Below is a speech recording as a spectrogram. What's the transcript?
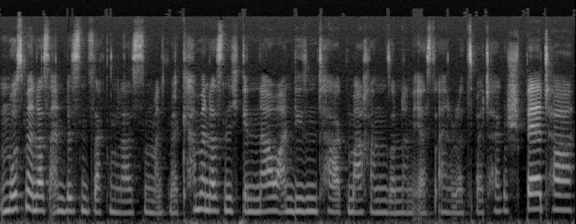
muss man das ein bisschen sacken lassen. Manchmal kann man das nicht genau an diesem Tag machen, sondern erst ein oder zwei Tage später.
